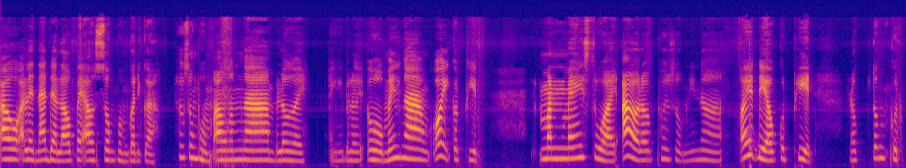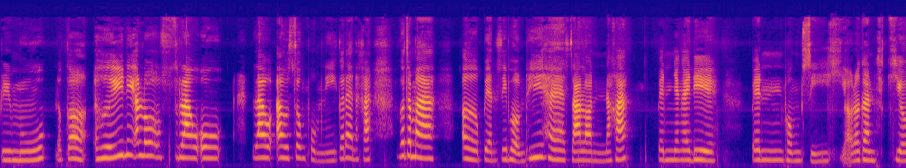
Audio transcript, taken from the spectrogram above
เอาอะไรนะ เดี๋ยวเราไปเอาทรงผมก่อนดีกว่าถ้าทรงผมเอางามๆไปเลยอย่างนี้ไปเลย โอ้ไม่งาม โอ้ยกดผิด มันไม่สวย อ้าว เราผสมนี่นาเอ้ย เดี๋ยวกดผิด เราต้องกด remove แล้วก็ เฮ้ย นี่เราเราเอเราเอาทรงผมนี้ก็ได้นะคะ ก็จะมา เออเปลี่ยนสีผมที่ hair salon นะคะ เป็นยังไงดี เป็นผมสีเขียวแล้วกัน เขียว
